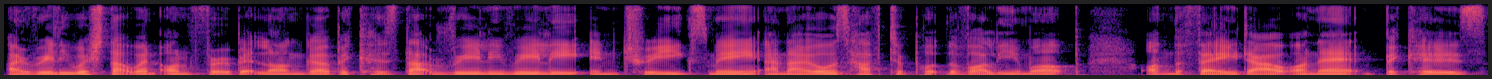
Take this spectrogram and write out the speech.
I really wish that went on for a bit longer because that really, really intrigues me. And I always have to put the volume up on the fade out on it because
